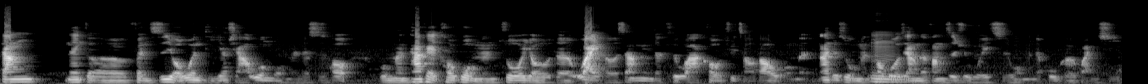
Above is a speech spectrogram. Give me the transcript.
当那个粉丝有问题要想要问我们的时候。我们他可以透过我们桌游的外盒上面的 Q R code 去找到我们，那就是我们透过这样的方式去维持我们的顾客关系。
